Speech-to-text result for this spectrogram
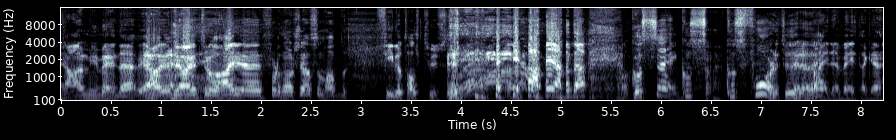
Ja, mye mer enn det. Vi har, vi har en tråd her eh, for noen år siden som hadde 4500. ja, ja, det. Hvordan, hvordan, hvordan får du til det Nei, det vet jeg ikke.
